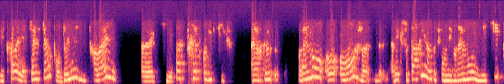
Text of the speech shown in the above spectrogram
du travail à quelqu'un pour donner du travail euh, qui n'est pas très productif. Alors que vraiment, Orange, avec ce pari, hein, parce qu'on est vraiment une équipe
